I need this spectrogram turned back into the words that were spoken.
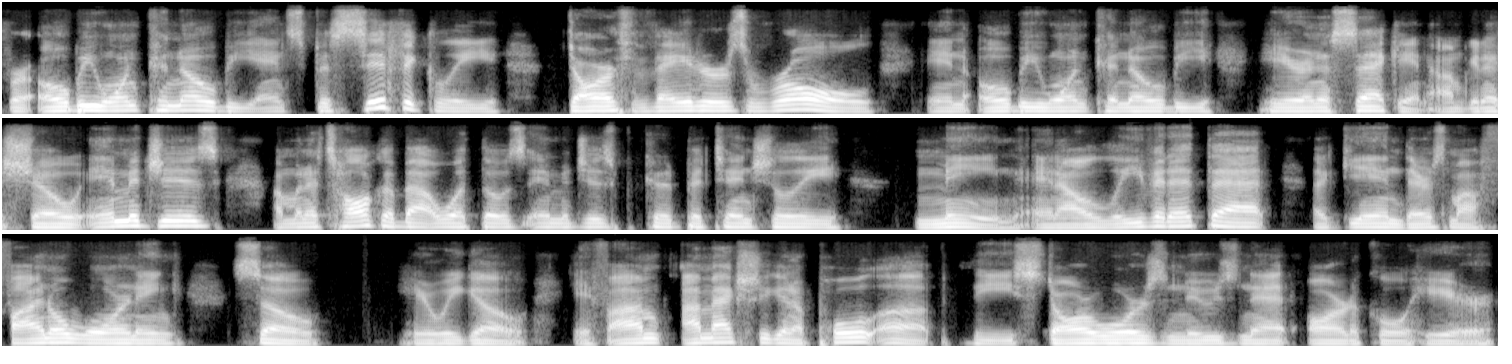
for Obi Wan Kenobi and specifically Darth Vader's role in Obi Wan Kenobi here in a second. I'm going to show images. I'm going to talk about what those images could potentially mean, and I'll leave it at that. Again, there's my final warning. So here we go. If I'm I'm actually going to pull up the Star Wars Newsnet article here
